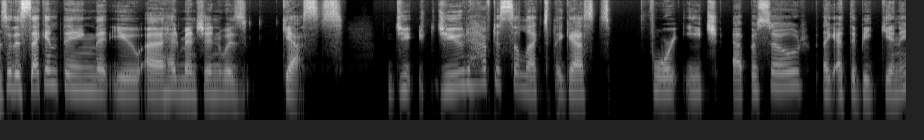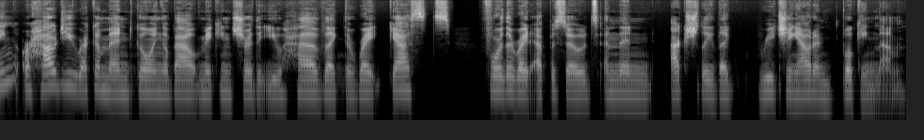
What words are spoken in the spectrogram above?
so the second thing that you uh, had mentioned was guests do, do you have to select the guests for each episode like at the beginning? Or how do you recommend going about making sure that you have like the right guests for the right episodes and then actually like reaching out and booking them?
